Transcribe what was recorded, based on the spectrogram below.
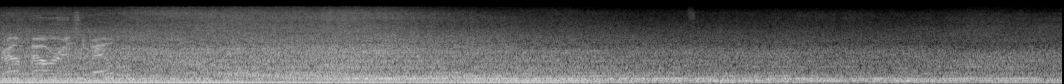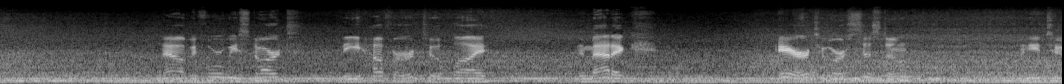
Ground power is available. Now, before we start the huffer to apply pneumatic air to our system, we need to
